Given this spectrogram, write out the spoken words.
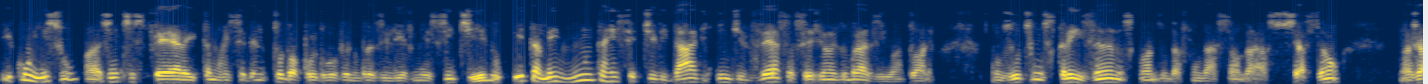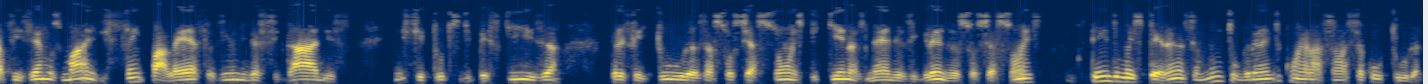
e com isso a gente espera e estamos recebendo todo o apoio do governo brasileiro nesse sentido e também muita receptividade em diversas regiões do Brasil, Antônio. Nos últimos três anos, quando da fundação da associação, nós já fizemos mais de 100 palestras em universidades, institutos de pesquisa, prefeituras, associações, pequenas, médias e grandes associações, tendo uma esperança muito grande com relação a essa cultura,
